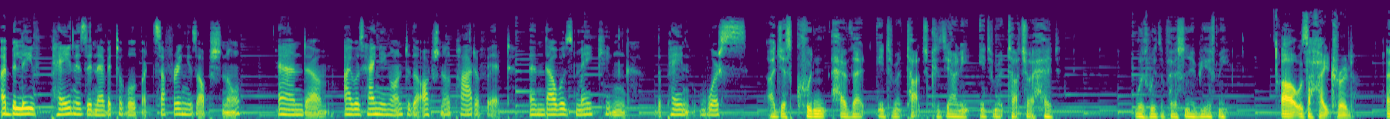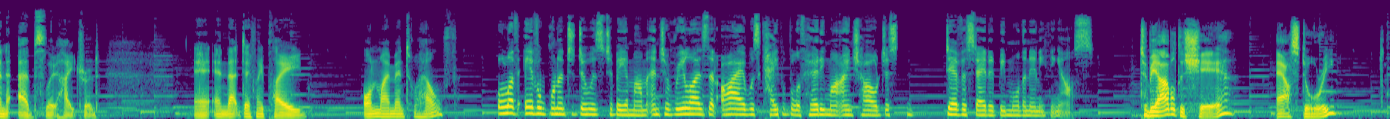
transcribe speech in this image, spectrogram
I believe pain is inevitable, but suffering is optional. And um, I was hanging on to the optional part of it, and that was making the pain worse. I just couldn't have that intimate touch because the only intimate touch I had was with the person who abused me. Uh, it was a hatred, an absolute hatred. And, and that definitely played on my mental health. All I've ever wanted to do is to be a mum and to realise that I was capable of hurting my own child just devastated me more than anything else. To be able to share our story,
